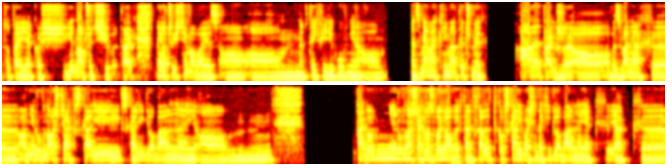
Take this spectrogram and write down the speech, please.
tutaj jakoś jednoczyć siły. Tak? No i oczywiście mowa jest o, o w tej chwili głównie o zmianach klimatycznych, ale także o, o wyzwaniach, o nierównościach w skali, w skali globalnej, o mm, tak, o nierównościach rozwojowych, tak, ale tylko w skali właśnie takiej globalnej, jak, jak, e,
